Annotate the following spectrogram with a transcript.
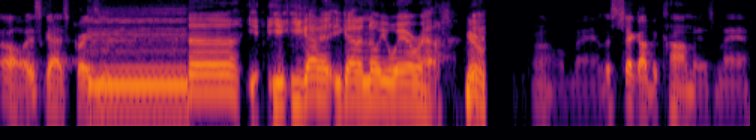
Oh, this guy's crazy. Uh, you, you gotta you gotta know your way around. You're- Oh man, let's check out the comments, man.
